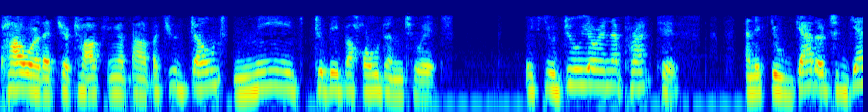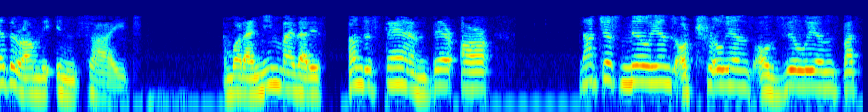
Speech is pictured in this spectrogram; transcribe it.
power that you're talking about. But you don't need to be beholden to it. If you do your inner practice, and if you gather together on the inside, and what I mean by that is understand there are not just millions or trillions or zillions, but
